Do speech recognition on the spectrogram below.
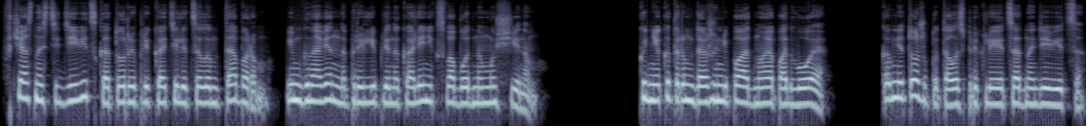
В частности, девиц, которые прикатили целым табором и мгновенно прилипли на колени к свободным мужчинам. К некоторым даже не по одной, а по двое. Ко мне тоже пыталась приклеиться одна девица.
